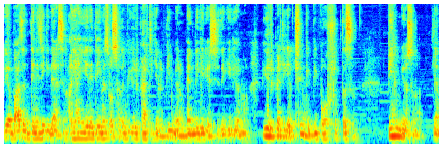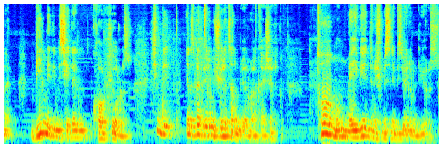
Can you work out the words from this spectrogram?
Veya bazen denize gidersin, ayağın yere değmez. O sırada bir ürperti gelir. Bilmiyorum bende geliyor, sizde geliyor mu? Bir ürperti gelir. Çünkü bir boşluktasın. Bilmiyorsun. Yani bilmediğimiz şeylerin korkuyoruz. Şimdi yalnız ben ölümü şöyle tanımlıyorum arkadaşlar. Tohumun meyveye dönüşmesine biz ölüm diyoruz.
